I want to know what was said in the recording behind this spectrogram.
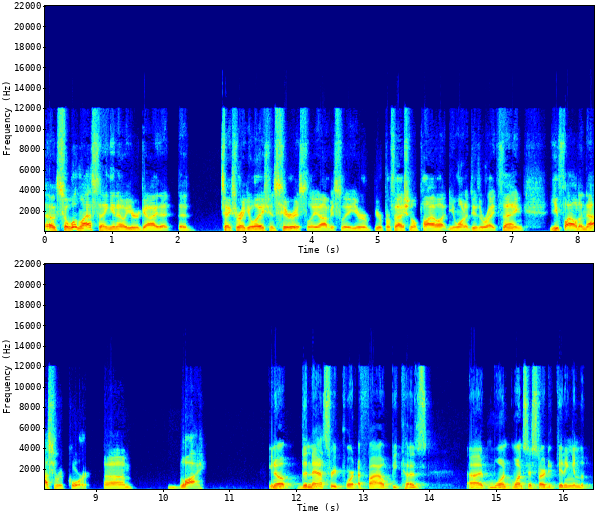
uh, so one last thing, you know, you're a guy that that takes regulation seriously. Obviously, you're you're a professional pilot and you want to do the right thing. You filed a NASA report. Um, why? You know, the NASA report I filed because uh, one, once I started getting into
